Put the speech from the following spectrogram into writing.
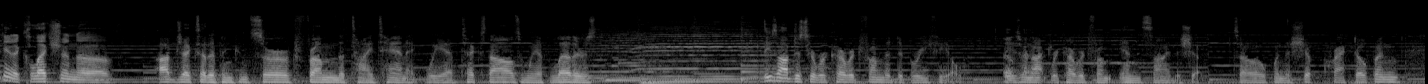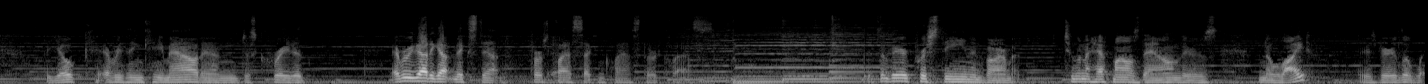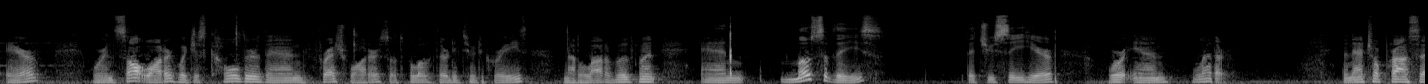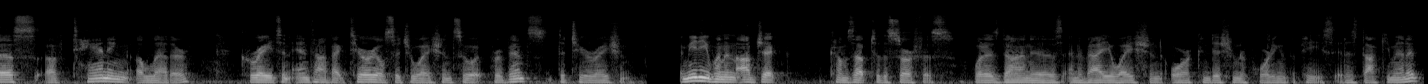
looking at a collection of objects that have been conserved from the Titanic. We have textiles and we have leathers. These objects are recovered from the debris field. These Okay. are not recovered from inside the ship. So when the ship cracked open, the yoke, everything came out and just created, everybody got mixed in. First class, second class, third class. It's a very pristine environment. Two and a half miles down, there's no light, there's very little air. We're in salt water, which is colder than fresh water, so it's below 32 degrees, not a lot of movement. And most of these that you see here were in leather. The natural process of tanning a leather creates an antibacterial situation, so it prevents deterioration. Immediately when an object comes up to the surface, what is done is an evaluation or condition reporting of the piece. It is documented.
